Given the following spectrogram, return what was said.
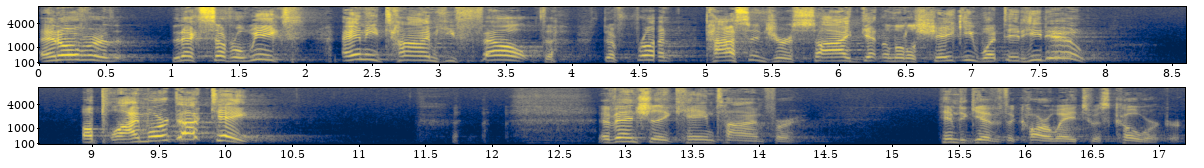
And over the next several weeks, anytime he felt the, front passenger side getting a little shaky, what did he do? Apply more duct tape. Eventually, it came time for him to give the car away to his coworker.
